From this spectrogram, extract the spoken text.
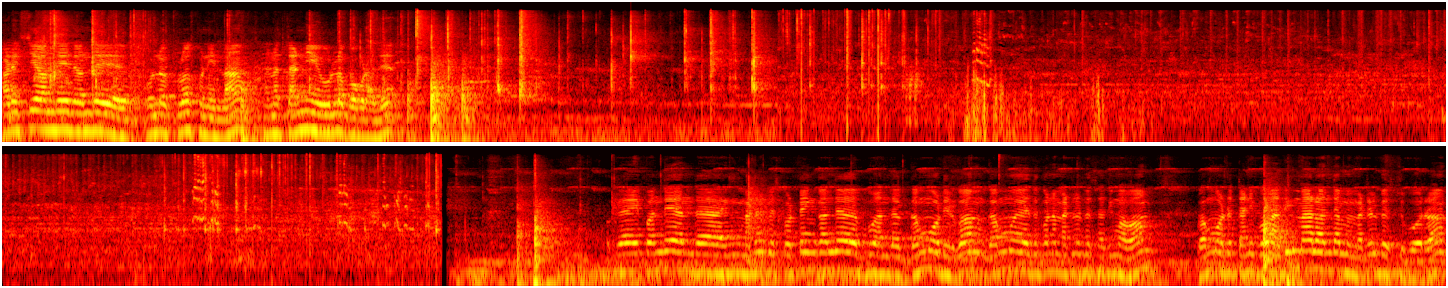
கடைசியாக வந்து இதை வந்து உள்ளே க்ளோஸ் பண்ணிடலாம். ஏன்னா தண்ணி உள்ளே போகக்கூடாது. இப்போ வந்து அந்த இங்கே மெட்டல் பேஸ் போட்டு இங்கே வந்து அந்த கம் ஓட்டிருக்கோம். கம்மு எதுக்கு பண்ணால் மெட்டல் பேஸ் அதிகமாகும். கம் ஓட்டு தனி போகும். அதுக்கு மேலே வந்து நம்ம மெட்டல் பேஸ்ட் போடுறோம்.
